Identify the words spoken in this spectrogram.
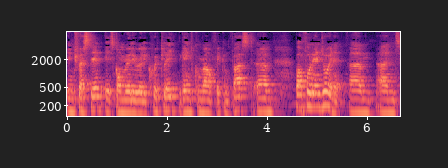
interesting. It's gone really, really quickly. The game's come round thick and fast. Um, but I'm fully enjoying it. Um, and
